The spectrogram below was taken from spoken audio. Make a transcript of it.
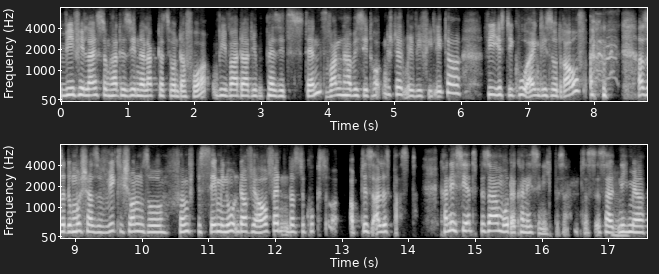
wie viel Leistung hatte sie in der Laktation davor? Wie war da die Persistenz? Wann habe ich sie trockengestellt? Mit wie viel Liter? Wie ist die Kuh eigentlich so drauf? Also du musst also wirklich schon so fünf bis zehn Minuten dafür aufwenden, dass du guckst, ob das alles passt. Kann ich sie jetzt besamen oder kann ich sie nicht besamen? Das ist halt mhm. nicht mehr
